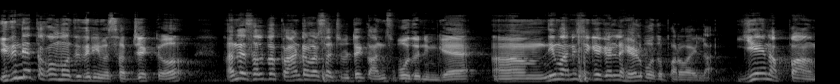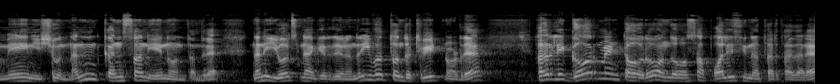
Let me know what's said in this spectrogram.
ಇದನ್ನೇ ತಗೊಂಬಂದಿದ್ದೀನಿ ನೀವು ಸಬ್ಜೆಕ್ಟ್ ಅಂದ್ರೆ ಸ್ವಲ್ಪ ಕಾಂಟ್ರವರ್ಸಲ್ ಸಬ್ಜೆಕ್ಟ್ ಅನ್ಸ್ಬೋದು ನಿಮ್ಗೆ. ನಿಮ್ಮ ಅನಿಸಿಕೆಗಳನ್ನ ಹೇಳ್ಬೋದು, ಪರವಾಗಿಲ್ಲ. ಏನಪ್ಪ ಮೇನ್ ಇಶ್ಯೂ ನನ್ನ ಕನ್ಸರ್ನ್ ಏನು ಅಂತಂದ್ರೆ, ನನಗೆ ಯೋಚನೆ ಆಗಿರೋದು ಏನಂದ್ರೆ ಇವತ್ತೊಂದು ಟ್ವೀಟ್ ನೋಡಿದೆ. ಅದರಲ್ಲಿ ಗೌರ್ಮೆಂಟ್ ಅವರು ಒಂದು ಹೊಸ ಪಾಲಿಸಿನ ತರ್ತಾ ಇದ್ದಾರೆ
